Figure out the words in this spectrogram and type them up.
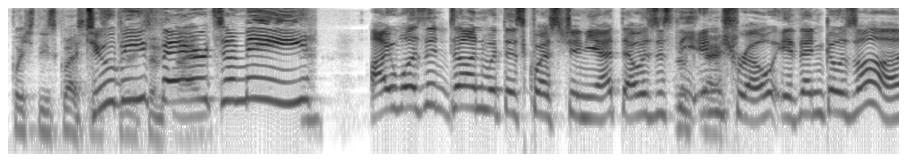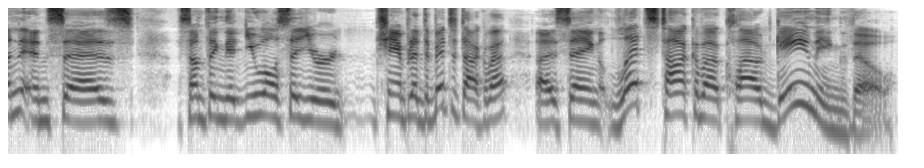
push these questions. To through be fair to me, I wasn't done with this question yet. That was just the Okay. intro. It then goes on and says something that you all said you were champing at the bit to talk about, uh, saying, let's talk about cloud gaming, though.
